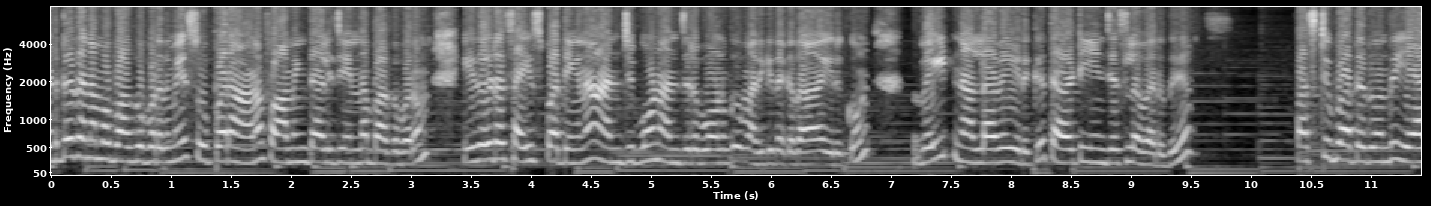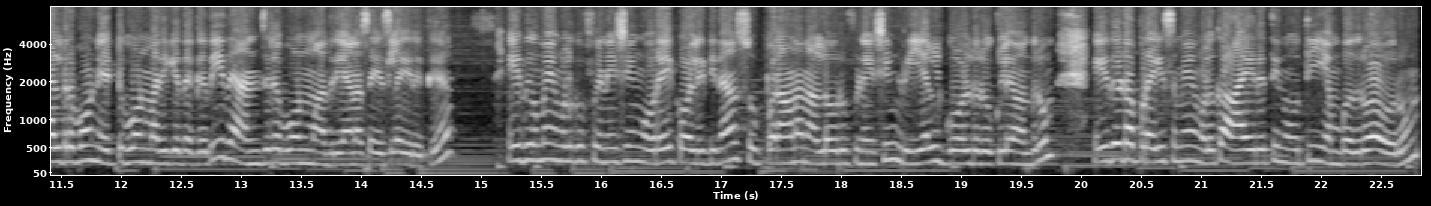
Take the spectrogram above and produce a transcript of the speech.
அடுத்ததை நம்ம பார்க்க போறதுமே சூப்பரான ஃபார்மிங் தாலி செயின் தான் பார்க்க போறோம். இதோட சைஸ் பார்த்தீங்கன்னா அஞ்சு பவுன் அஞ்சரை பவுனுக்கு மதிக்கத்தக்கதாக இருக்கும். வெயிட் நல்லாவே இருக்கு. தேர்ட்டி இன்ச்சஸ்ல வருது. ஃபர்ஸ்ட் பார்த்தது வந்து ஏழரை பவுன் எட்டு பவுன் மதிக்கத்தக்கது. இது அஞ்சரை பவுன் மாதிரியான சைஸ்ல இருக்கு. இதுவுமே உங்களுக்கு ஃபினிஷிங் ஒரே குவாலிட்டி தான். சூப்பரான நல்ல ஒரு ஃபினிஷிங் ரியல் கோல்டு லுக்லேயே வந்துடும் இதோட ப்ரைஸுமே உங்களுக்கு ஆயிரத்தி நூற்றி எண்பது ரூபா வரும்.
